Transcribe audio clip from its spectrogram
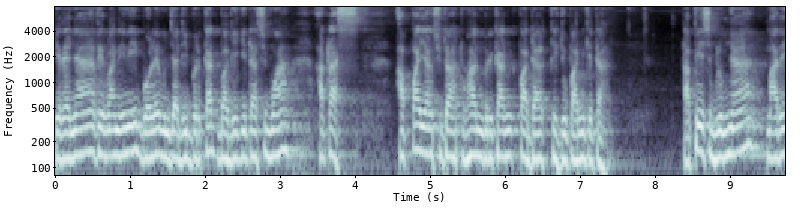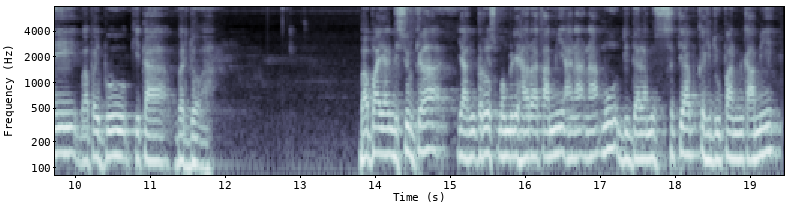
Kiranya firman ini boleh menjadi berkat bagi kita semua atas apa yang sudah Tuhan berikan kepada kehidupan kita. Tapi sebelumnya mari Bapak Ibu kita berdoa. Bapa yang di surga yang terus memelihara kami anak-anakmu di dalam setiap kehidupan kami,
